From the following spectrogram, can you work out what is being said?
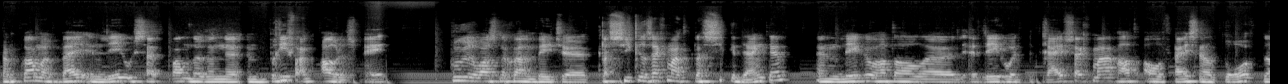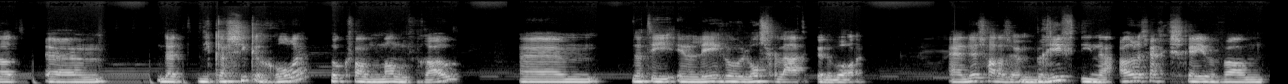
dan kwam er bij een Lego set kwam er een, eh, een brief aan ouders mee. Vroeger was het nog wel een beetje klassieker, zeg maar, het klassieke denken. En Lego had al, uh, het Lego het bedrijf, zeg maar, had al vrij snel door dat, um, dat die klassieke rollen, ook van man-vrouw, um, dat die in Lego losgelaten kunnen worden. En dus hadden ze een brief die naar ouders werd geschreven van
